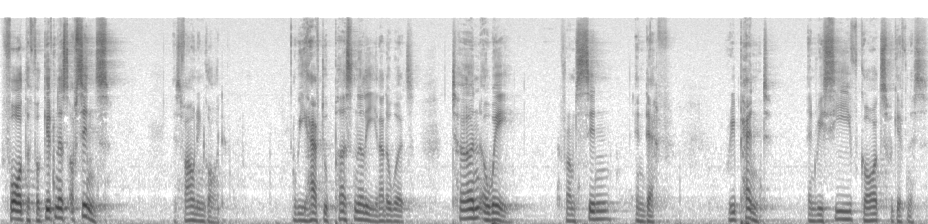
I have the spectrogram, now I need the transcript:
for the forgiveness of sins is found in God. We have to personally, in other words, turn away from sin and death, repent, and receive God's forgiveness.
